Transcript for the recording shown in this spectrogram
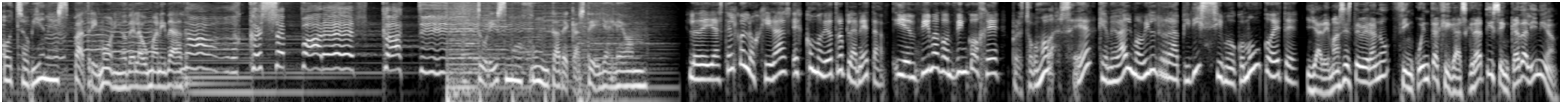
8 bienes patrimonio de la humanidad. que se parezca a ti. Turismo Junta de Castilla y León. Lo de Yastel con los gigas es como de otro planeta. Y encima con 5G. ¿Pero esto cómo va a ser? Que me va el móvil rapidísimo, como un cohete. Y además este verano, 50 gigas gratis en cada línea.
